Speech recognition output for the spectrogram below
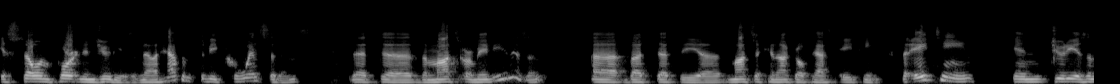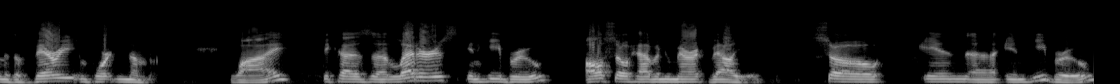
is so important in Judaism. Now, it happens to be coincidence that uh, the matzah, or maybe it isn't, uh, but that the uh, matzah cannot go past 18. But 18 in Judaism is a very important number. Why? Because uh, letters in Hebrew also have a numeric value. So in uh, in Hebrew,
